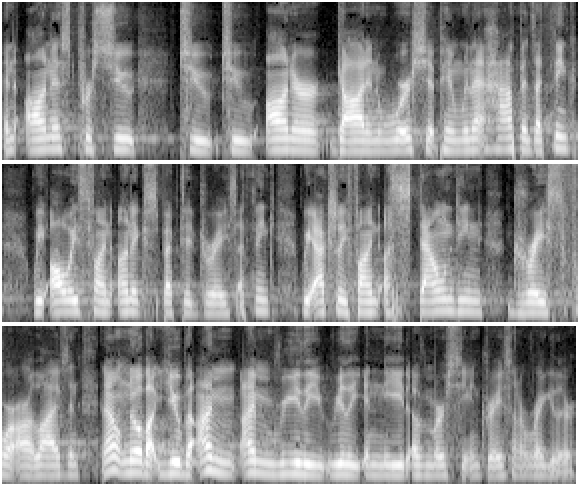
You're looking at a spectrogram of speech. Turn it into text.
an honest pursuit to, to honor God and worship Him. When that happens, I think we always find unexpected grace. I think we actually find astounding grace for our lives. And, and I don't know about you, but I'm, I'm really, really in need of mercy and grace on a regular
